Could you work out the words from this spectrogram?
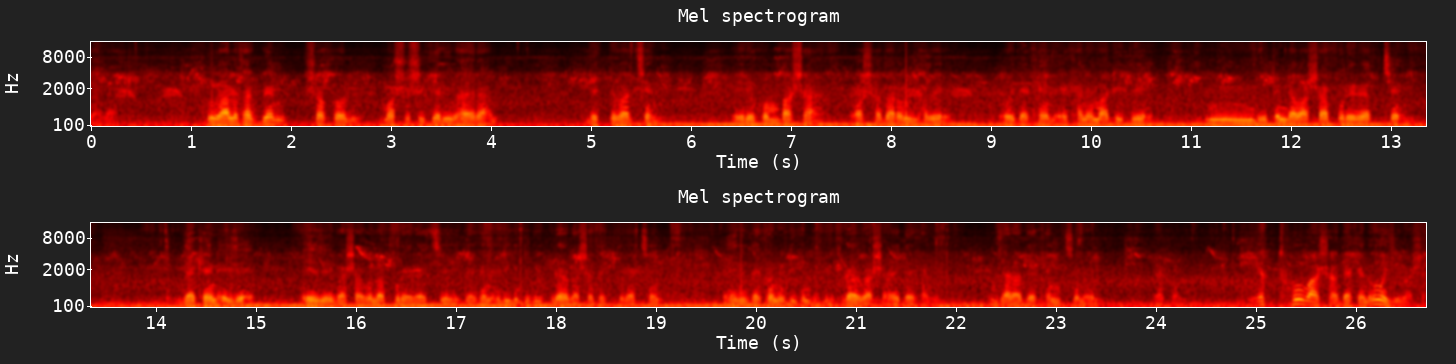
জায়গা। খুব ভালো থাকবেন সকল মৎস্য শিকারী ভাইরা দেখতে পাচ্ছেন, এরকম বাসা অসাধারণভাবে ওই দেখেন এখানে মাটিতে দু তিনটা বাসা পড়ে যাচ্ছে দেখেন এই যে এই যে বাসাগুলো পড়ে যাচ্ছে দেখেন এটি কিন্তু পিঁপড়ার বাসা দেখতে পাচ্ছেন। এই দেখেন, এটি কিন্তু পিঁপড়ার বাসা, এই দেখেন। যারা দেখেন, চেনেন, দেখেন। এত বাসা দেখেন, ওই যে বাসা।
